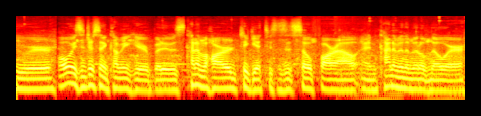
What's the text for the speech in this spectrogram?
we were always interested in coming here, but it was kind of hard to get to since it's so far out and kind of in the middle of nowhere.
